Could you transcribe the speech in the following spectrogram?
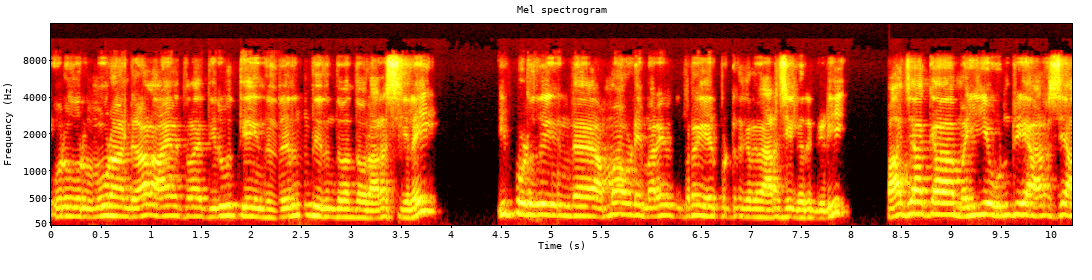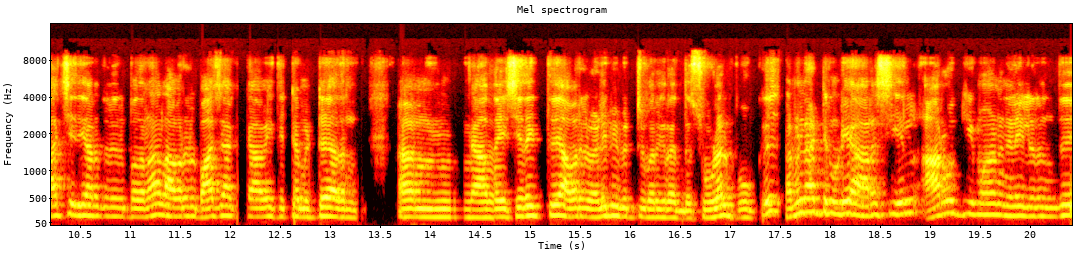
ஒரு ஒரு நூறாண்டு நாள் ஆயிரத்தி தொள்ளாயிரத்தி இருபத்தி ஐந்திலிருந்து இருந்து வந்த ஒரு அரசியலை இப்பொழுது இந்த அம்மாவுடைய மறைவுக்கு பிறகு ஏற்பட்டிருக்கிற அரசியல் நெருக்கடி பாஜக மைய ஒன்றிய அரசு ஆட்சி அதிகாரத்தில் இருப்பதனால் அவர்கள் பாஜகவை திட்டமிட்டு அதன் அதை சிதைத்து அவர்கள் வலிமை பெற்று வருகிற இந்த சூழல் போக்கு தமிழ்நாட்டினுடைய அரசியல் ஆரோக்கியமான நிலையிலிருந்து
